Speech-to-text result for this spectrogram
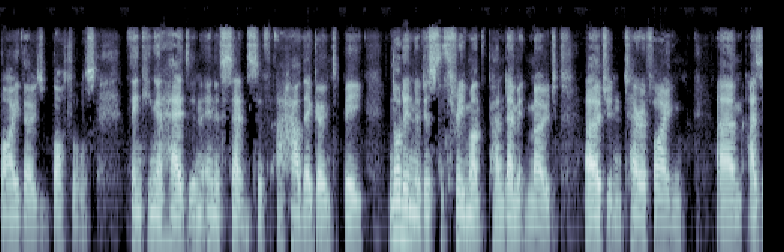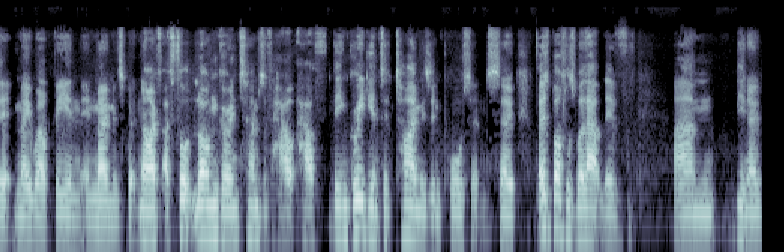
by those bottles, thinking ahead in, in a sense of how they're going to be, not in a, just a three month pandemic mode, urgent, terrifying um, as it may well be in, in moments. But no, I've, I've thought longer in terms of how, how the ingredient of time is important. So those bottles will outlive, um, you know,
